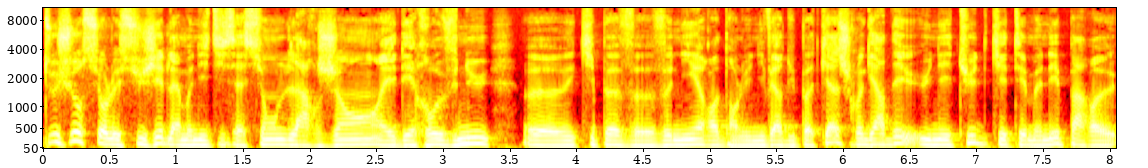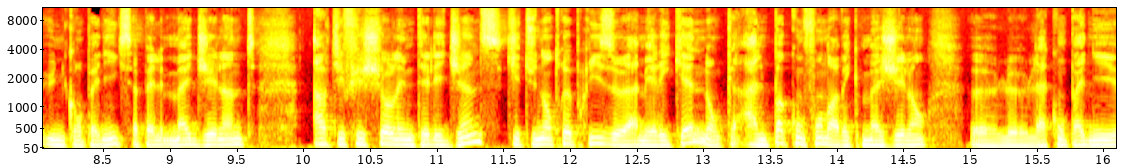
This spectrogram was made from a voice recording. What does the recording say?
toujours sur le sujet de la monétisation, de l'argent et des revenus euh, qui peuvent venir dans l'univers du podcast, je regardais une étude qui était menée par euh, une compagnie qui s'appelle Magellan Artificial Intelligence, qui est une entreprise américaine, donc à ne pas confondre avec Magellan, euh, le, la compagnie,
